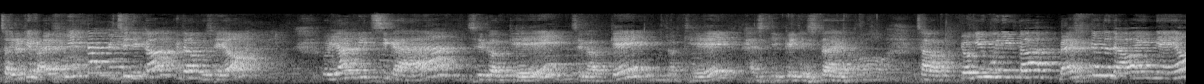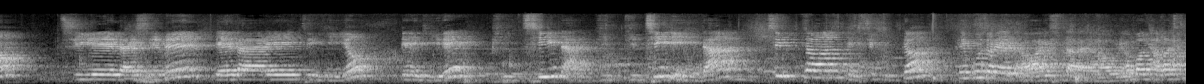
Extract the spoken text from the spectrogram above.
자, 이렇게 말씀이 딱 비치니까, 그 다음 보세요. 우리 한비치가 즐겁게 즐겁게 이렇게 갈 수 있게 됐어요. 자 여기 보니까 말씀에도 나와 있네요. 주의 말씀은 내 발의 등이요 내 길에 빛이 나 빛- 빛이니이다. 10편 119편 109절에 나와 있어요. 우리 한번 다 같이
